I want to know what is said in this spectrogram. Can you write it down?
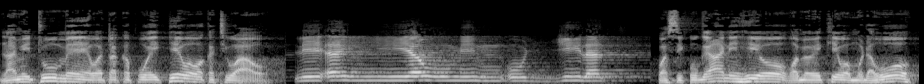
Na mitume watakapowekewa wakati wao. Li ayyamin ujilat kwa siku gani hiyo wamewekewa muda huo?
